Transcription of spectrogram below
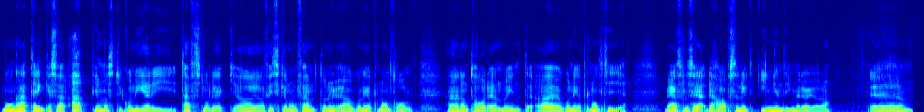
Många tänker så här, ah, jag måste gå ner i tafsstorlek. Ja, jag fiskar 0,15 nu. Jag går ner på 0,12. Ja, den tar det ändå inte. Ja, jag går ner på 0,10. Men jag skulle säga, det har absolut ingenting med det att göra. Ehm,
